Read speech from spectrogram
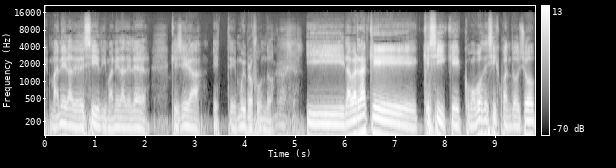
eh, manera de decir y manera de leer que llega este, muy profundo. Gracias. Y la verdad que, que sí, que como vos decís, cuando yo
